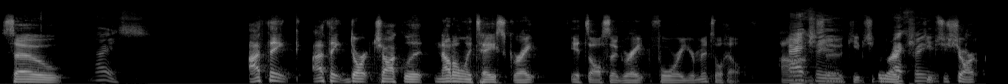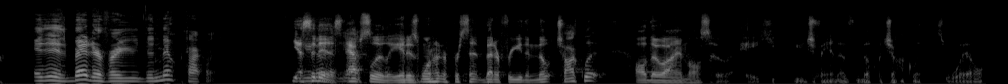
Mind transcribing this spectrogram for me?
So nice. I think I think dark chocolate not only tastes great, it's also great for your mental health. Um, actually, so it keeps you alert, actually, keeps you sharp. It is better for you than milk chocolate. Yes, you it is. Yeah. Absolutely. It is 100% better for you than milk chocolate, although I am also a huge fan of milk chocolate as well.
